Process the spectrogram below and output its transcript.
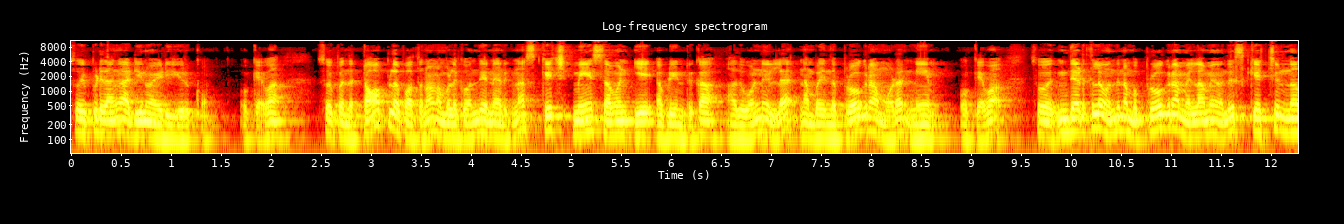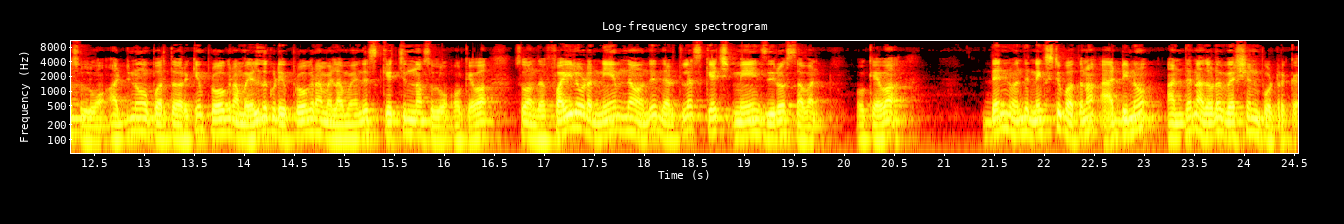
ஸோ இப்படி தாங்க அடினோ ஐடி இருக்கும். ஓகேவா ஸோ இப்போ இந்த டாப்பில் பார்த்தோன்னா நம்மளுக்கு வந்து என்ன இருக்குன்னா ஸ்கெச் மே செவன் ஏ அப்படின்னு இருக்கா அது ஒன்றும் இல்லை. நம்ம இந்த ப்ரோக்ராமோட நேம் ஓகேவா ஸோ இந்த இடத்துல வந்து நம்ம ப்ரோக்ராம் எல்லாமே வந்து ஸ்கெட்சுன்னு தான் சொல்லுவோம். அடினோவை பொறுத்த வரைக்கும் ப்ரோக்ராம் எழுதக்கூடிய ப்ரோக்ராம் எல்லாமே வந்து ஸ்கெட்சுன்னு தான் சொல்லுவோம் ஓகேவா ஸோ அந்த ஃபைலோட நேம் தான் வந்து இந்த இடத்துல ஸ்கெச் மே ஜீரோ செவன் ஓகேவா தென் வந்து நெக்ஸ்ட் பார்த்தோன்னா அடினோ அண்ட் தென் அதோட வெர்ஷன் போட்டிருக்கு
